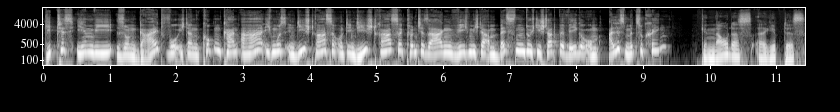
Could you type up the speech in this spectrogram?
gibt es irgendwie so einen Guide, wo ich dann gucken kann, aha, ich muss in die Straße und in die Straße, könnt ihr sagen, wie ich mich da am besten durch die Stadt bewege, um alles mitzukriegen? Genau das äh, gibt es.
